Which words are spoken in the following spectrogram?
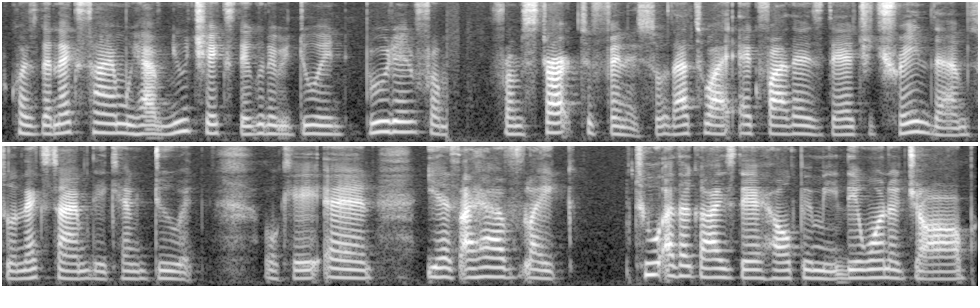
because the next time we have new chicks, they're going to be doing brooding from from start to finish. So that's why Egg Father is there to train them. So next time they can do it. Okay. And yes, I have like two other guys there helping me. They want a job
